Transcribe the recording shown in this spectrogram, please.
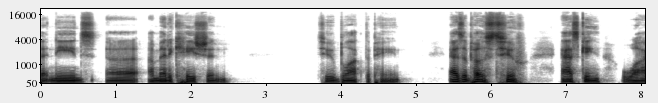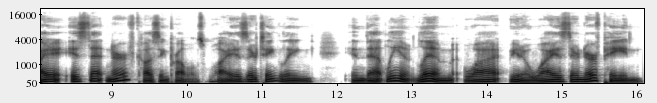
that needs uh, a medication to block the pain, as opposed to asking, why is that nerve causing problems? Why is there tingling in that limb? Why, you know, why is there nerve pain?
